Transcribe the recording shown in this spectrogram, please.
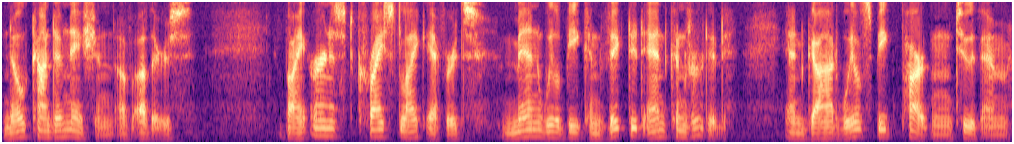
No condemnation of others. By earnest Christ like efforts, men will be convicted and converted, and God will speak pardon to them.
